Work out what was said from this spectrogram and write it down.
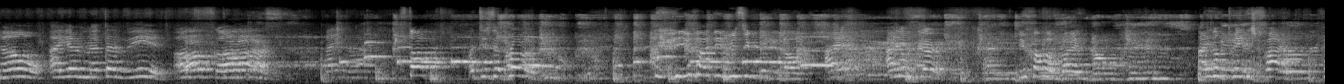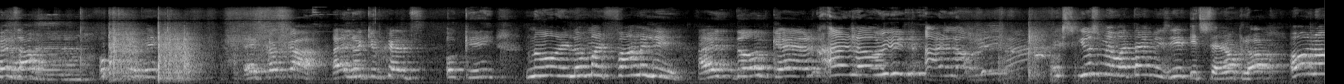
No, I am not a bird. Of course. Bye bye. Stop! What is the problem? you have the music very loud. I Don't. You have a vibe. I don't play this part. Hands up. Okay, okay. Hey, Kaka, I like your hands. Okay. No, I love my family. I don't care. I love it. I love it. Excuse me, what time is it? It's 10 o'clock. Oh no,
